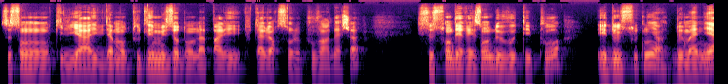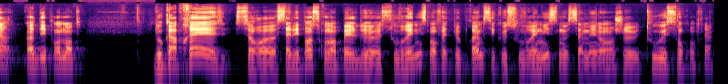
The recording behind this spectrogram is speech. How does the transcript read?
ce sont qu'il y a évidemment toutes les mesures dont on a parlé tout à l'heure sur le pouvoir d'achat. Ce sont des raisons de voter pour et de le soutenir de manière indépendante. Donc après, ça dépend de ce qu'on appelle de souverainisme. En fait, le problème, c'est que souverainisme, ça mélange tout et son contraire.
